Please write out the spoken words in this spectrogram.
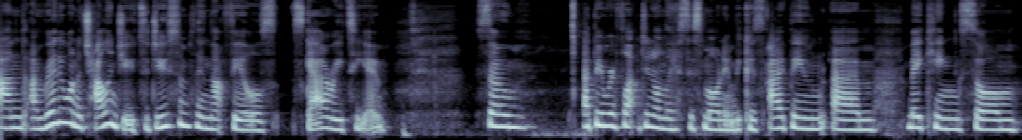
And I really want to challenge you to do something that feels scary to you. So, I've been reflecting on this this morning because I've been um, making some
